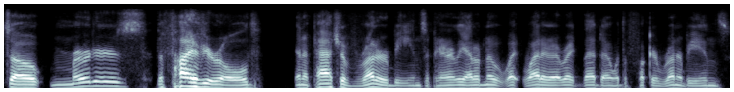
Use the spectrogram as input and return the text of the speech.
So murders the 5-year-old in a patch of runner beans apparently. I don't know why, why did I write that down? What the fuck are runner beans?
